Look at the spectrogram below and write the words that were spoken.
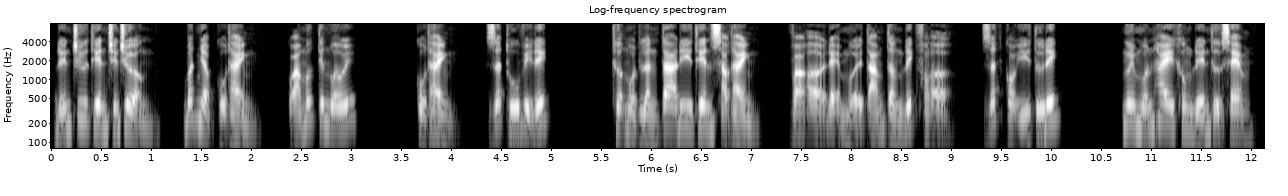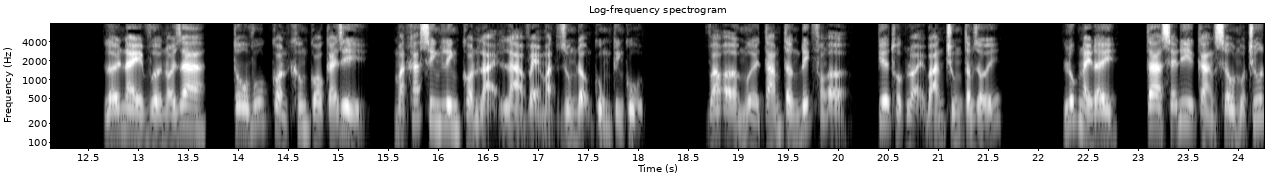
Đến chư thiên chiến trường, bất nhập cổ thành, quá mức tiên đối. Cổ thành, rất thú vị đích. Thượng một lần ta đi thiên xảo thành, và ở đệ 18 tầng đích phòng ở, rất có ý tứ đích. Ngươi muốn hay không đến thử xem. Lời này vừa nói ra, Tô Vũ còn không có cái gì, mặt khác sinh linh còn lại là vẻ mặt rung động cùng kinh cụ. Vào ở 18 tầng đích phòng ở, kia thuộc loại bán trung tâm giới. Lúc này đây, ta sẽ đi càng sâu một chút,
